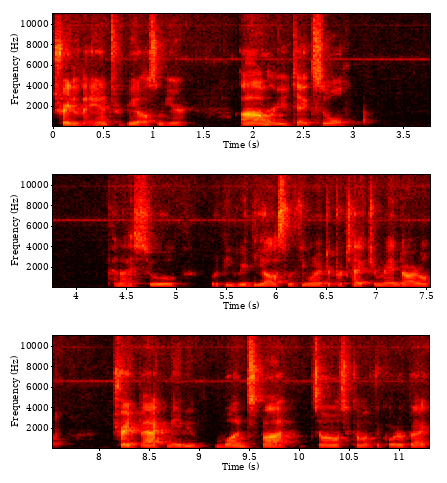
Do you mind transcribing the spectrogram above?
Trey Lance would be awesome here. Um, or you take Sewell. Penei Sewell would be really awesome if you wanted to protect your man Darnold. Trade back maybe one spot. Someone wants to come up the quarterback.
